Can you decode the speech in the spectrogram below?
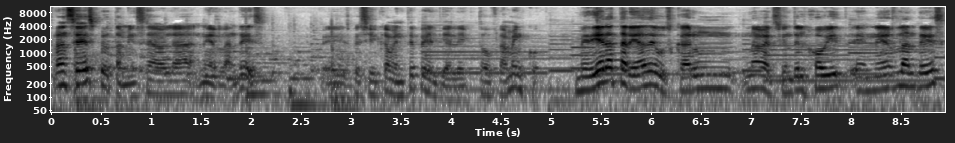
francés pero también se habla neerlandés, eh, específicamente pues, el dialecto flamenco. Me di a la tarea de buscar una versión del Hobbit en neerlandés,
